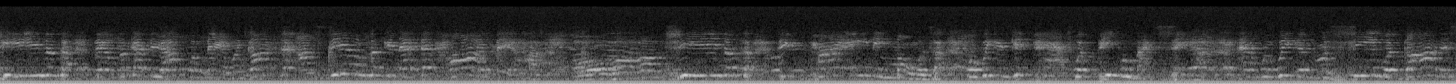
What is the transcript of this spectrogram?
Jesus. They'll look at the outward man. When God said, I'm still looking at that heart there. Oh, Jesus. Defining moments when we can get past what people might say. And when we can receive what God is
